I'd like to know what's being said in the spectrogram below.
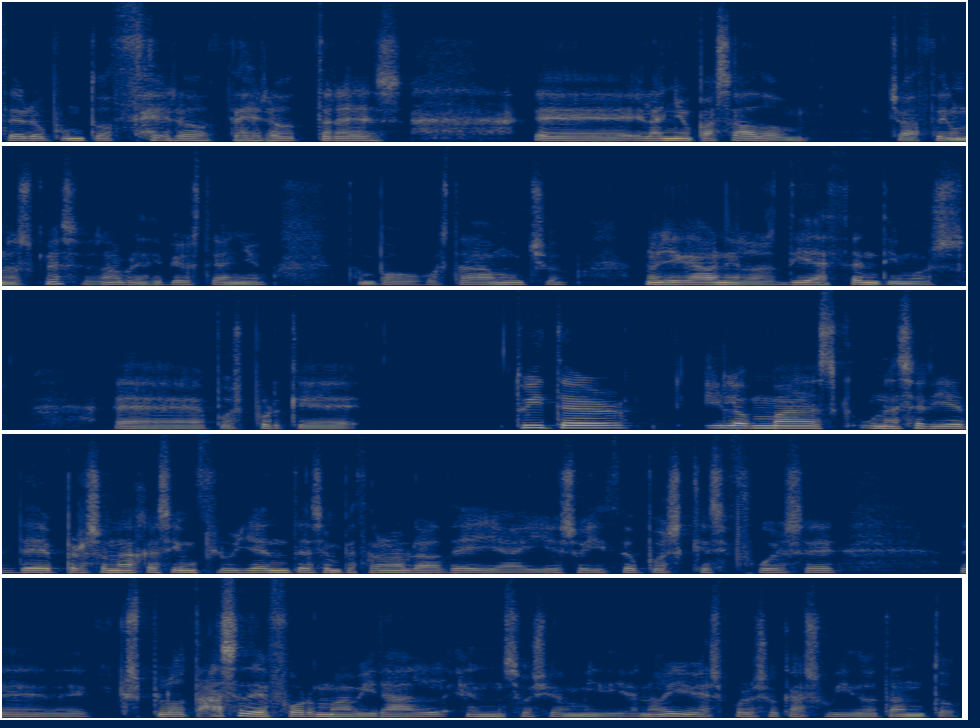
0.003 eh, el año pasado? Hace unos meses, ¿no? a principios de este año, tampoco costaba mucho, no llegaba ni a los 10 céntimos, eh, pues porque Twitter, Elon Musk, una serie de personajes influyentes empezaron a hablar de ella y eso hizo pues que se fuese, de, explotase de forma viral en social media, ¿no? Y es por eso que ha subido tanto.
